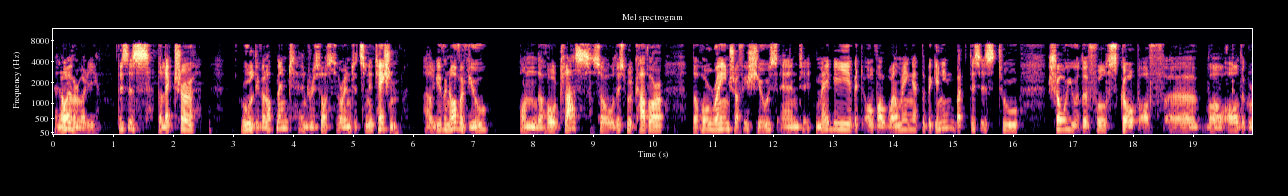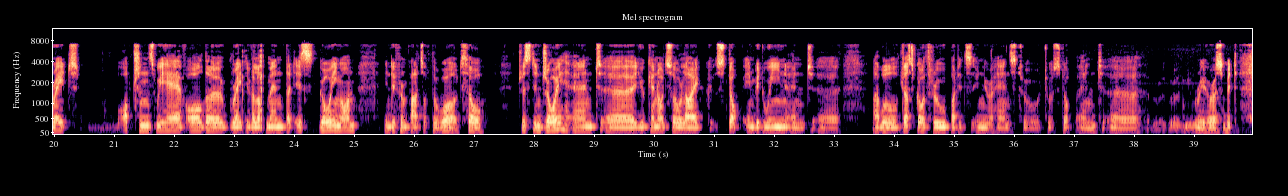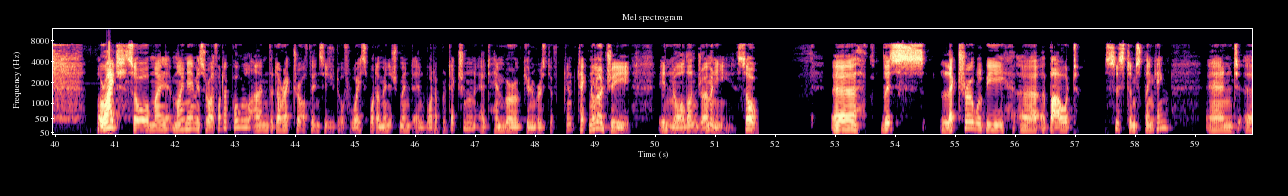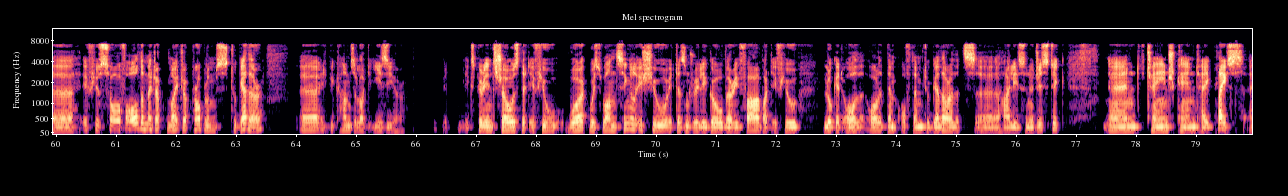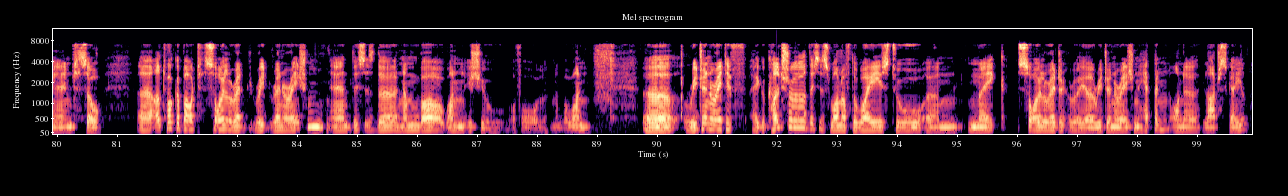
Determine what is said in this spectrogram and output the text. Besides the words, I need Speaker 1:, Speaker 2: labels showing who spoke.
Speaker 1: Hello everybody. This is the lecture Rural Development and Resource-Oriented Sanitation. I'll give an overview on the whole class. So this will cover the whole range of issues and it may be a bit overwhelming at the beginning, but this is to show you the full scope of uh, well, all the great options we have, all the great development that is going on in different parts of the world. So just enjoy and uh, you can also like stop in between and uh, I will just go through but it's in your hands to to stop and uh, rehearse a bit. All right, so my, my name is Ralf Otterpohl. I'm the director of the Institute of Wastewater Management and Water Protection at Hamburg University of Technology in northern Germany. So, uh, this lecture will be uh, about systems thinking. And uh, if you solve all the major, major problems together, uh, it becomes a lot easier. It, experience shows that if you work with one single issue, it doesn't really go very far. But if you look at all, all of them of them together, that's uh, highly synergistic and change can take place. And so uh, I'll talk about soil regeneration, and this is the number one issue of all, number one. Uh, regenerative agriculture, this is one of the ways to um, make soil rege regeneration happen on a large scale.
